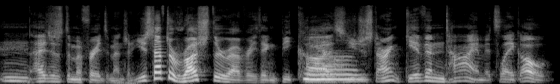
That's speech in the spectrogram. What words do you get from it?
Mm, I just am afraid to mention it. You just have to rush through everything because Yeah. you just aren't given time. It's like, oh,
